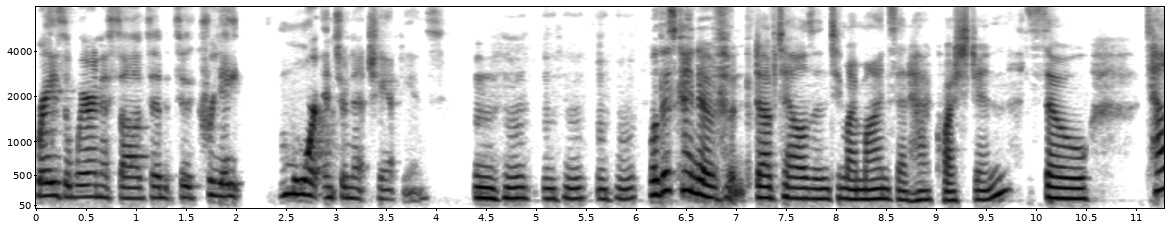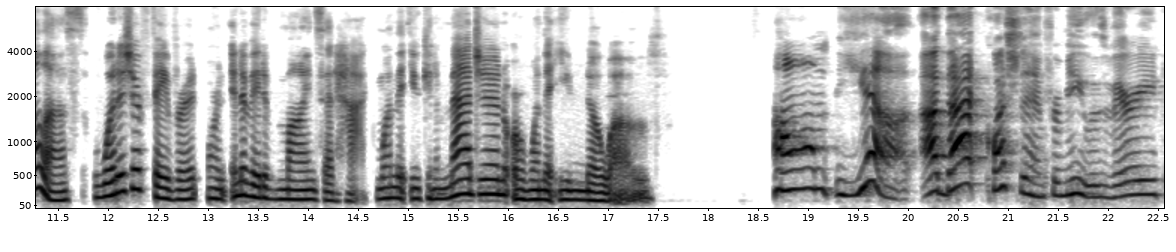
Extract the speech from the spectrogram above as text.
raise awareness of to to create more internet champions. Mm-hmm, mm-hmm, mm-hmm. Well, this kind of dovetails into my mindset hack question. So, tell us what is your favorite or an innovative mindset hack, one that you can imagine or one that you know of? Um, yeah, uh, that question for me was very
